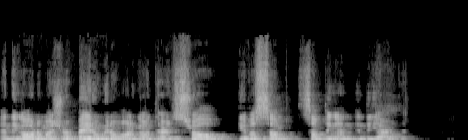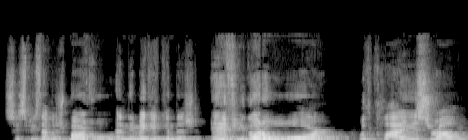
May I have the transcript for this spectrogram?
And they go to Moshe Rabbeinu, we don't want to go into Eretz Yisrael. Give us some something in, in the Yarden. So he speaks to Hakadosh Baruch Hu, and they make a condition. If you go to war with Klal Yisrael,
